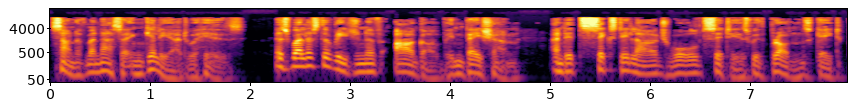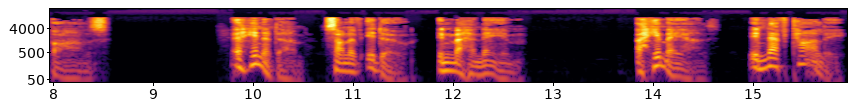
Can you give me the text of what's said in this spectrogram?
son of Manasseh in Gilead were his as well as the region of Argob in Bashan, and its sixty large walled cities with bronze gate bars. Ahinadab, son of Iddo, in Mahanaim. Ahimaaz, in Naphtali.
